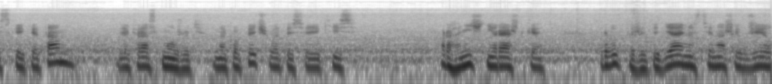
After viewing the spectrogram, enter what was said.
оскільки там якраз можуть накопичуватися якісь органічні рештки, продукти життєдіяльності наших бджіл,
